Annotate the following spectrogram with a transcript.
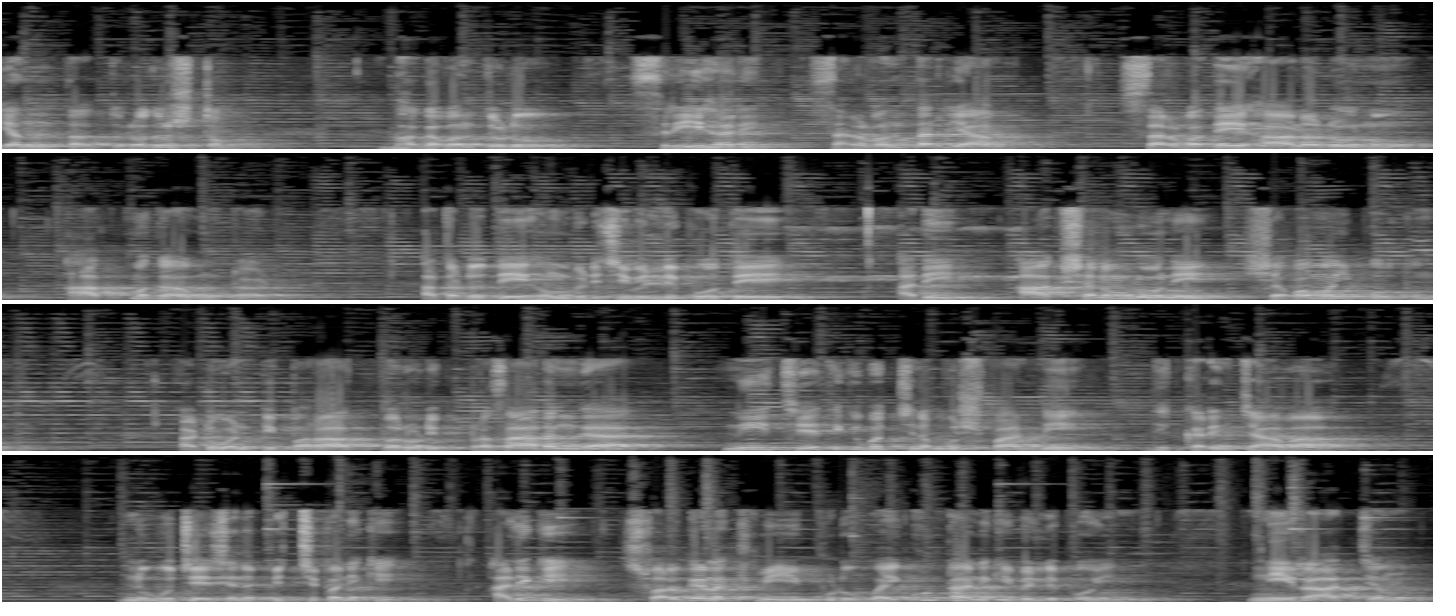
ఎంత దురదృష్టం. భగవంతుడు శ్రీహరి సర్వంతర్యామి సర్వదేహాలలోనూ ఆత్మగా ఉంటాడు. అతడు దేహం విడిచి వెళ్ళిపోతే అది ఆ క్షణంలోనే శవమైపోతుంది. అటువంటి పరాత్పరుడి ప్రసాదంగా నీ చేతికి వచ్చిన పుష్పాన్ని ధిక్కరించావా? నువ్వు చేసిన పిచ్చి పనికి అలిగి స్వర్గలక్ష్మి ఇప్పుడు వైకుంఠానికి వెళ్ళిపోయింది. నీ రాజ్యం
